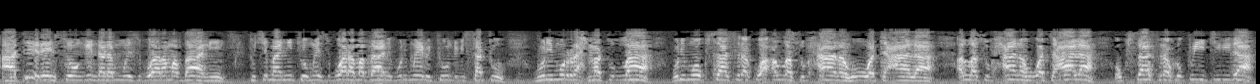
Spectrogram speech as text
ate era ensonga endala mu mwezi gwa ramadaani tukimanyi nti omwezi gwa ramadaani gulimu ebitundu bisatu. Gulimu rahmatullah gulimu okusaasira kwa allah subhanahu wataala allah subhanahu wataala okusaasira kwe kuyitirira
